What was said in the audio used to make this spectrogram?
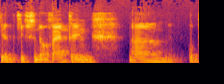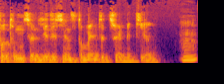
die aktiv sind, auch weiterhin äh, opportun sein, hier diese Instrumente zu emittieren. Mhm.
